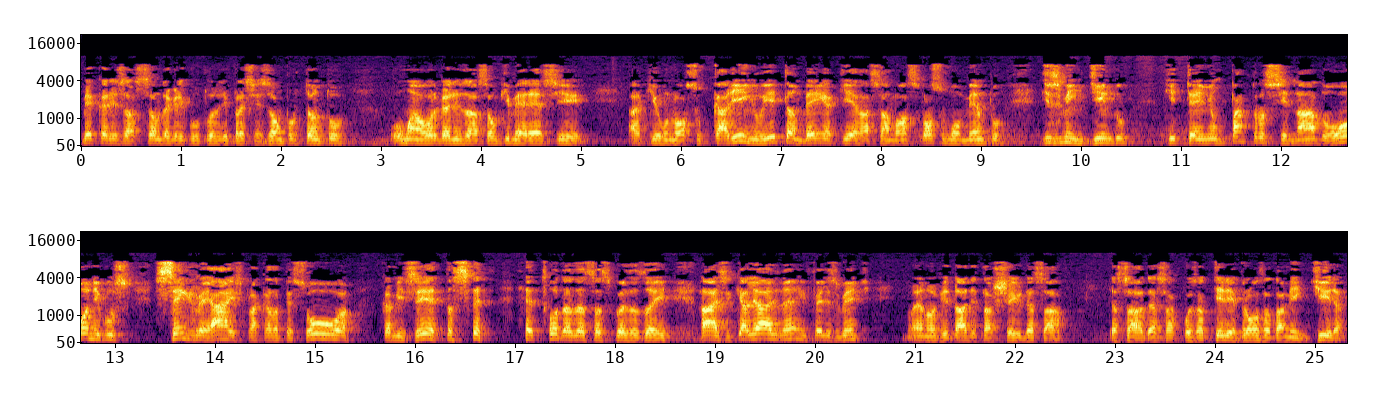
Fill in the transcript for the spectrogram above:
mecanização da agricultura de precisão, portanto, uma organização que merece aqui o nosso carinho e também aqui essa nosso, nosso momento desmentindo que tenham patrocinado ônibus, 100 reais para cada pessoa, camisetas, todas essas coisas aí. Ah, que aliás, né, infelizmente, não é novidade, está cheio dessa, dessa, dessa coisa tenebrosa da mentira.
